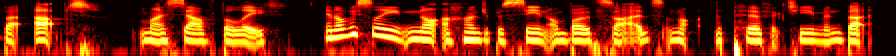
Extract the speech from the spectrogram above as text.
but upped my self belief. And obviously, not 100% on both sides. I'm not the perfect human, but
